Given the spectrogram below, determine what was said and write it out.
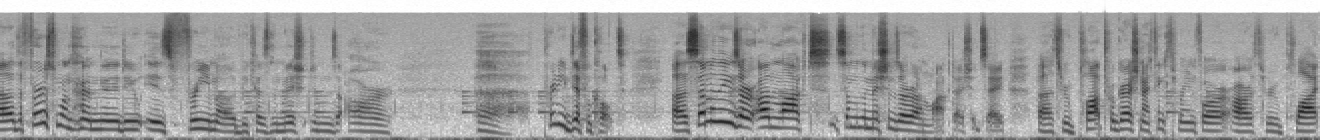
Uh, the first one that I'm going to do is free mode because the missions are uh, pretty difficult. Uh, some of these are unlocked, some of the missions are unlocked, I should say, uh, through plot progression. I think 3 and 4 are through plot,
